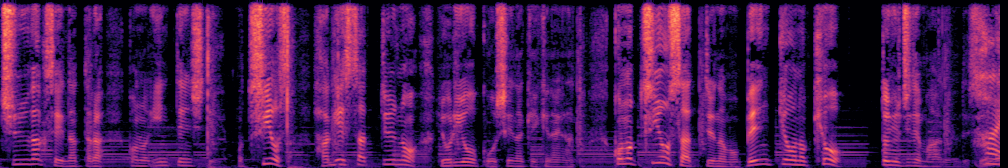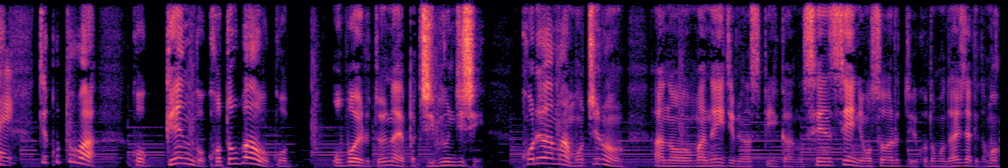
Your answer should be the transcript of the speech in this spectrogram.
中学生になったらこのインテンシティ強さ激しさっていうのをより多く教えなきゃいけないなと。この強さっていうのはもう勉強の今日という字でもあるんですよね。はい、ってことはこう言語言葉をこう覚えるというのはやっぱ自分自身これはまあもちろん、あの、まあネイティブなスピーカーの先生に教わるということも大事だけども、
